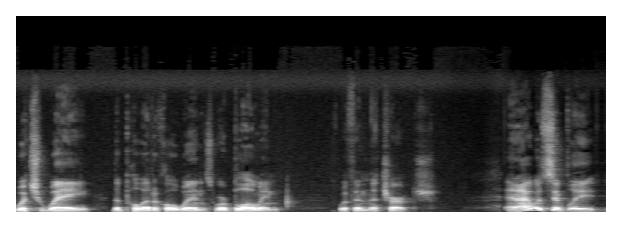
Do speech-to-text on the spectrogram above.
which way the political winds were blowing within the church. And I would simply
